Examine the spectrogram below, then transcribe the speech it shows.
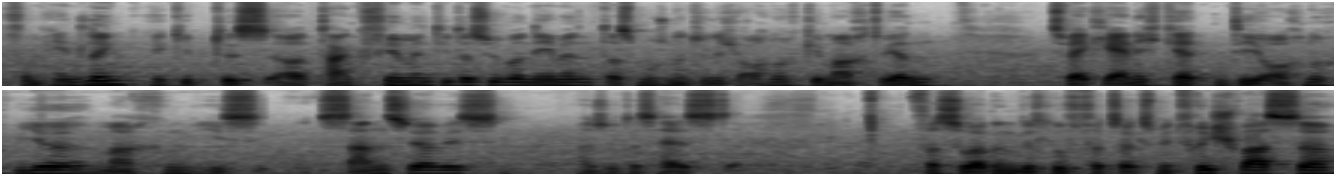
vom Handling. Hier gibt es äh, Tankfirmen, die das übernehmen. Das muss natürlich auch noch gemacht werden. Zwei Kleinigkeiten, die auch noch wir machen, ist Sun Service, also das heißt Versorgung des Luftfahrzeugs mit Frischwasser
